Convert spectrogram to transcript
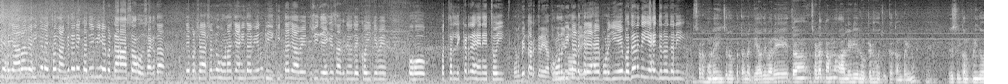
ਤੇ ਹਜ਼ਾਰਾਂ ਵਹੀਕਲ ਇੱਥੋਂ ਲੰਘਦੇ ਨੇ ਕਦੇ ਵੀ ਇਹ ਵੱਡਾ ਹਾਦਸਾ ਹੋ ਸਕਦਾ। ਤੇ ਪ੍ਰਸ਼ਾਸਨ ਨੂੰ ਹੋਣਾ ਚਾਹੀਦਾ ਵੀ ਇਹਨੂੰ ਠੀਕ ਕੀਤਾ ਜਾਵੇ। ਤੁਸੀਂ ਦੇਖ ਹੀ ਸਕਦੇ ਹੋ ਦੇਖੋ ਜੀ ਕਿਵੇਂ ਉਹ ਪੱਥਰ ਲਿਕੜ ਰਹੇ ਨੇ ਇੱਥੋਂ ਜੀ। ਹੁਣ ਵੀ ਧੜਕ ਰਿਹਾ ਪੁਲ ਹੁਣ ਵੀ ਧੜਕ ਰਿਹਾ ਹੈ ਪੁਲ ਜੀ। ਇਹ ਵਧਣ ਦੀ ਹੈ ਦਿਨੋਂ ਦਿਨ ਹੀ। ਸਰ ਹੁਣੇ ਹੀ ਚਲੋ ਪਤਾ ਲੱਗਿਆ ਉਹਦੇ ਬਾਰੇ। ਤਾਂ ਸਾਡਾ ਕੰਮ ਆਲਰੇਡੀ ਅਲੋਟਡ ਹੋ ਚੁੱਕਾ ਕੰਪਨੀ ਨੂੰ। ਅਸੀਂ ਕੰਪਨੀ ਤੋਂ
